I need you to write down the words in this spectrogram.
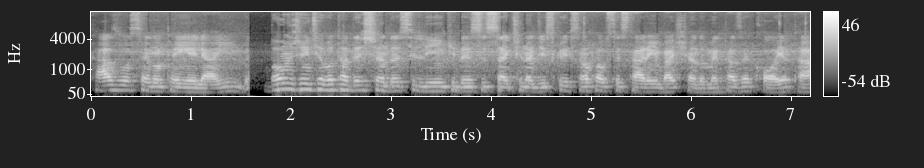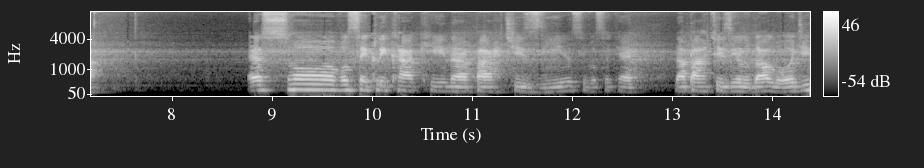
Caso você não tenha ele ainda, Bom, gente, eu vou estar tá deixando esse link desse site na descrição para vocês estarem baixando Metasequoia, tá? É só você clicar aqui na partezinha, se você quer, na partezinha do download.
